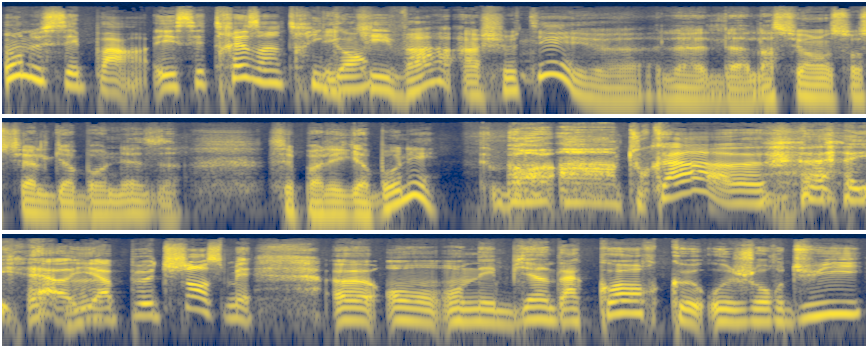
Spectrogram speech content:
On ne sait pas. Et c'est très intriguant. Qui va acheter euh, l'assurance sociale gabonaise? C'est pas les Gabonais. Bon, en tout cas, euh, il y, a, y, a peu de chance, mais euh, on, on, est bien d'accord qu'aujourd'hui,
